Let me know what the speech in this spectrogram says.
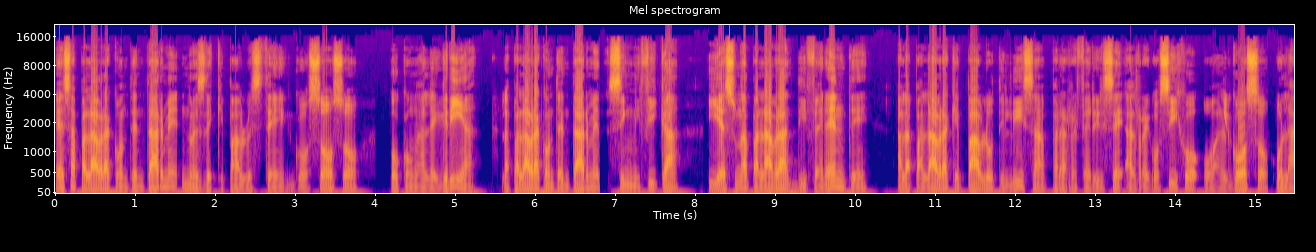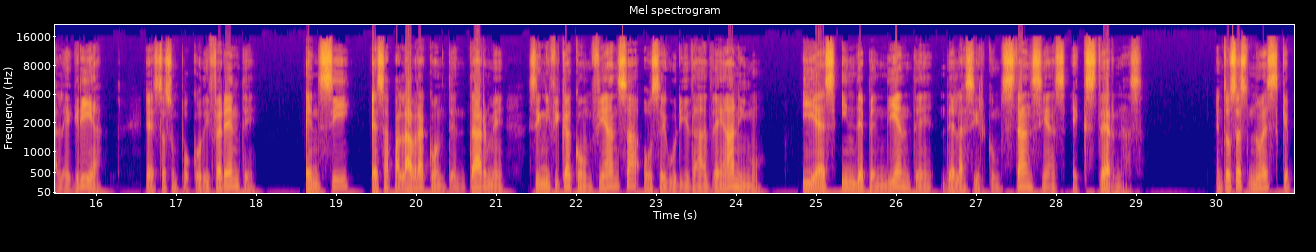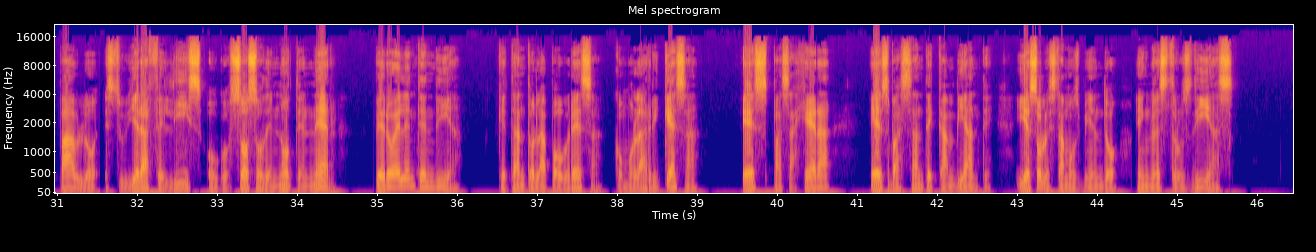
Esa palabra contentarme no es de que Pablo esté gozoso o con alegría. La palabra contentarme significa y es una palabra diferente a la palabra que Pablo utiliza para referirse al regocijo o al gozo o la alegría. Esto es un poco diferente. En sí, esa palabra contentarme significa confianza o seguridad de ánimo, y es independiente de las circunstancias externas. Entonces no es que Pablo estuviera feliz o gozoso de no tener, pero él entendía que tanto la pobreza como la riqueza es pasajera, es bastante cambiante, y eso lo estamos viendo en nuestros días.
